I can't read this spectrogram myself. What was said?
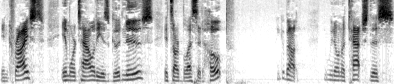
in Christ, immortality is good news. It's our blessed hope. Think about we don't attach this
